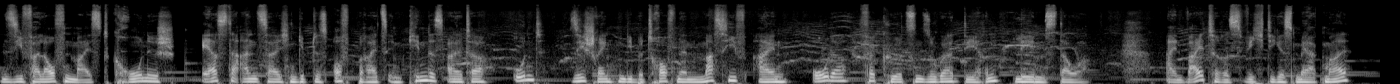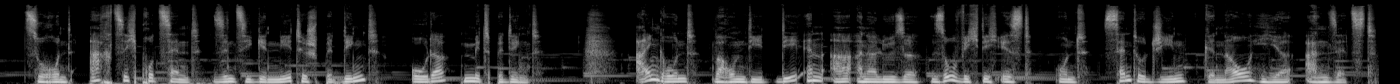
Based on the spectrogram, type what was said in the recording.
Sie verlaufen meist chronisch, erste Anzeichen gibt es oft bereits im Kindesalter und Sie schränken die Betroffenen massiv ein oder verkürzen sogar deren Lebensdauer. Ein weiteres wichtiges Merkmal, zu rund 80 Prozent sind sie genetisch bedingt oder mitbedingt. Ein Grund, warum die DNA-Analyse so wichtig ist und Centogene genau hier ansetzt.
